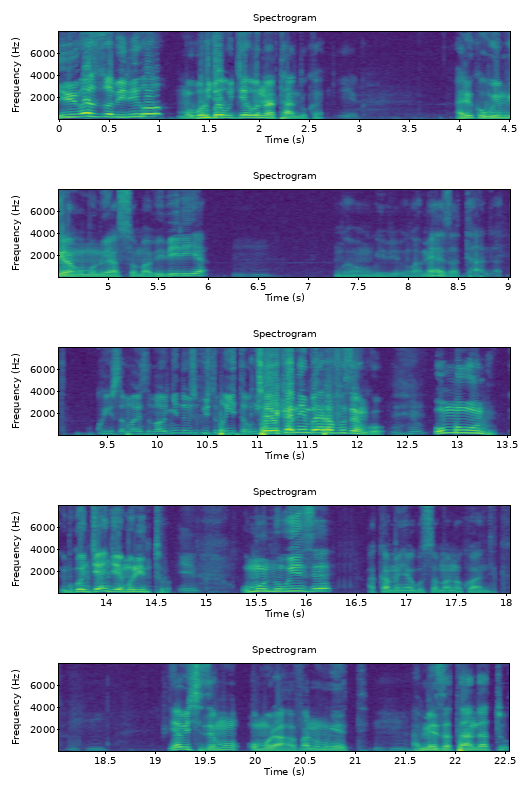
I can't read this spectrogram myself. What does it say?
ibibazo biriho mu buryo bugiye bunatandukanye. Ariko wimbwira ngo umuntu yasoma bibiliya Mhm. ngo amezi atandatu. Kuyisoma wisoma nyine wisoma nk'igitabo kereka nimba yaravuze ngo umuntu ubwo ngengeye muri yego. Umuntu wize akamenya gusoma no kwandika. Yabishyizemo umurava n'umwete. Amezi atandatu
